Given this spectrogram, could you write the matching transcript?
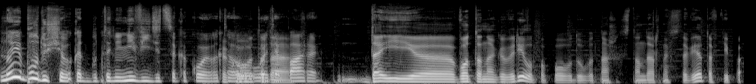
Ну и будущего как будто не, не видится какого-то, у Какого-то, этой да. пары. Да и э, вот она говорила по поводу вот наших стандартных советов, типа,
